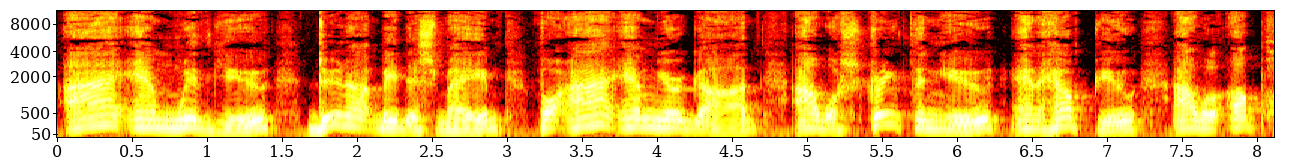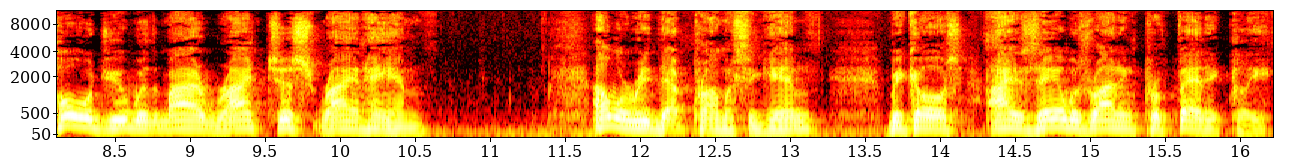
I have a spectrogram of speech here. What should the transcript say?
I am with you. Do not be dismayed, for I am your God. I will strengthen you and help you. I will uphold you with my righteous right hand. I will read that promise again because Isaiah was writing prophetically.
